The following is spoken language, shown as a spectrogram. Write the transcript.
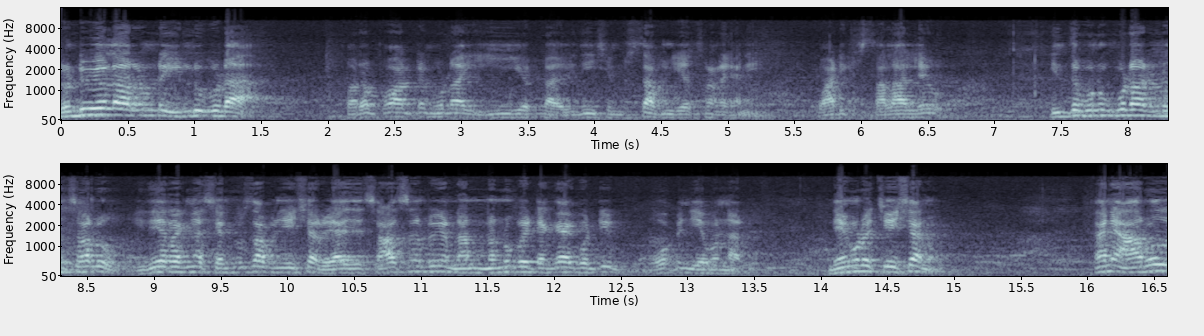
రెండు వేల రెండు ఇల్లు కూడా పొరపాటున కూడా ఈ యొక్క ఇది శంకుస్థాపన చేస్తున్నాడు కానీ వాటికి స్థలాలు లేవు. ఇంతకుముందు కూడా రెండుసార్లు ఇదే రకంగా శంకుస్థాపన చేశారు. యాజ్ శాసనసభ్యుగా నన్ను నన్ను పోయి టెంకాయ కొట్టి ఓపెన్ చేయమన్నారు. నేను కూడా చేశాను. కానీ ఆ రోజు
